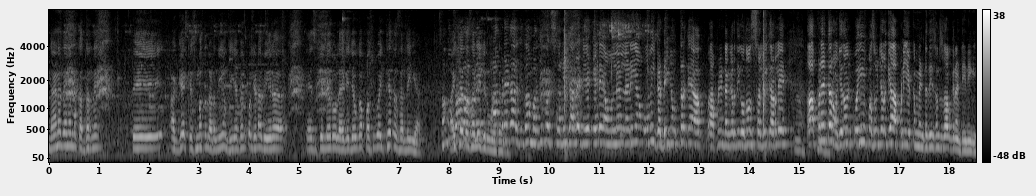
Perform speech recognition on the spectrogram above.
ਲੈਣੇ ਦੇਣੇ ਮੁਕੱਦਰ ਨੇ। ਤੇ ਅੱਗੇ ਕਿਸਮਤ ਲੜਨੀ ਹੁੰਦੀ ਹੈ ਬਿਲਕੁਲ ਜਿਹੜਾ ਵੀਰ ਇਸ ਕਿੱਲੇ ਤੋਂ ਲੈ ਕੇ ਜਾਊਗਾ ਪਸ਼ੂ ਇੱਥੇ ਤਸੱਲੀ ਆ। ਸੰਧੂ ਇੱਥੇ ਸਾਹਿਬ ਤਸੱਲੀ ਆਪਣੇ- ਜ਼ਰੂਰ ਆਪਣੇ ਘਰ ਜਿੱਦਾਂ ਮਰਜ਼ੀ ਕੋਈ ਤਸੱਲੀ ਕਰ ਲੈ ਜੇ ਕਿਹੜੇ ਆਨਲਾਈਨ ਲੈਣੀ ਆ ਉਹ ਵੀ ਗੱਡੀ 'ਚੋਂ ਉਤਰ ਕੇ ਆਪ- ਆਪਣੇ ਡੰਗਰ ਦੀ ਉਦੋਂ ਤਸੱਲੀ ਕਰ ਲੈ। ਆਪਣੇ ਘਰੋਂ ਜਦੋਂ ਕੋਈ ਵੀ ਪਸ਼ੂ ਚਲ ਗਿਆ ਆਪਣੀ 1 ਮਿੰਟ ਦੀ ਸੰਧੂ ਸਾਹਿਬ ਗਾਰੰਟੀ ਨਹੀਂਗੀ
